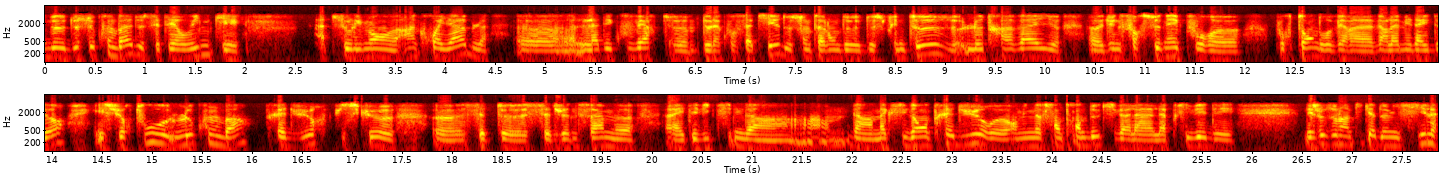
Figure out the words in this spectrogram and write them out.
de, de ce combat de cette héroïne qui est absolument incroyable. Euh, la découverte de la course à pied, de son talent de, de sprinteuse, le travail euh, d'une forcenée pour euh, pour tendre vers vers la médaille d'or, surtout le combat très dur puisque euh, cette cette jeune femme a été victime d'un accident très dur en 1932 qui va la, la priver des des Jeux Olympiques à domicile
